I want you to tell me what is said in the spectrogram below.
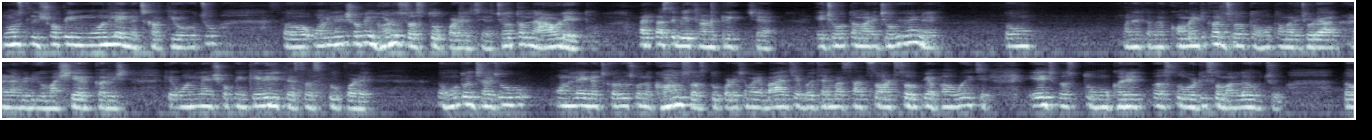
મોસ્ટલી શોપિંગ ઓનલાઈન જ કરતી હોઉં છું. તો ઓનલાઈન શોપિંગ ઘણું સસ્તું પડે છે, જો તમને આવડે તો. મારી પાસે બે, ત્રણ ટ્રીક છે. એ જો તમારે જોવી હોય ને, તો મને તમે કોમેન્ટ કરજો, તો હું તમારી જોડે આગળના વિડીયોમાં શેર કરીશ કે ઓનલાઈન શોપિંગ કેવી રીતે સસ્તું પડે. તો હું તો જાજુ ઓનલાઈન જ કરું છું અને ઘણું સસ્તું પડે છે. મારે બહાર જે બજારમાં સાતસો, આઠસો રૂપિયા ભાવ હોય છે, એ જ વસ્તુ હું ઘરે બસો અઢીસોમાં લઉં છું. તો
